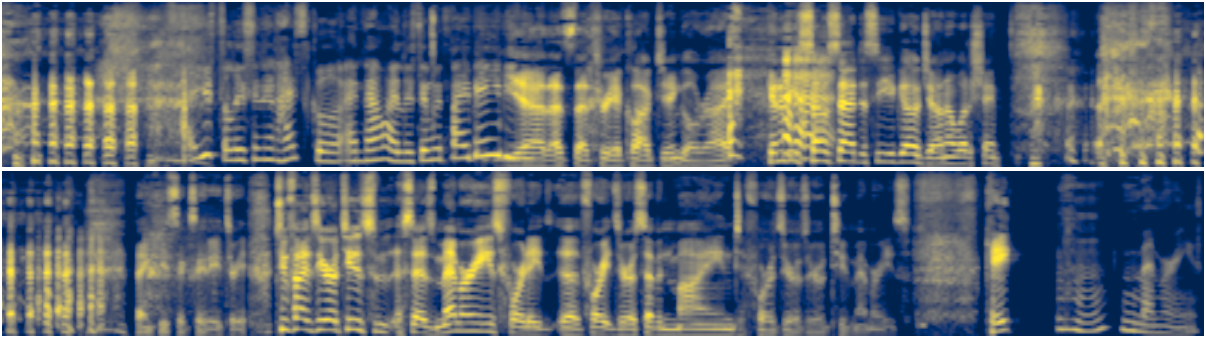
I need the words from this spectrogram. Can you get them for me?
I used to listen in high school, and now I listen with my baby. Yeah, that's that three o'clock jingle, right? Gonna be so sad to see you go, Jonah. What a shame. Thank you, 6883. 2502 says memories, 48, uh, 4807 mind, 4002 memories. Kate, Memories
